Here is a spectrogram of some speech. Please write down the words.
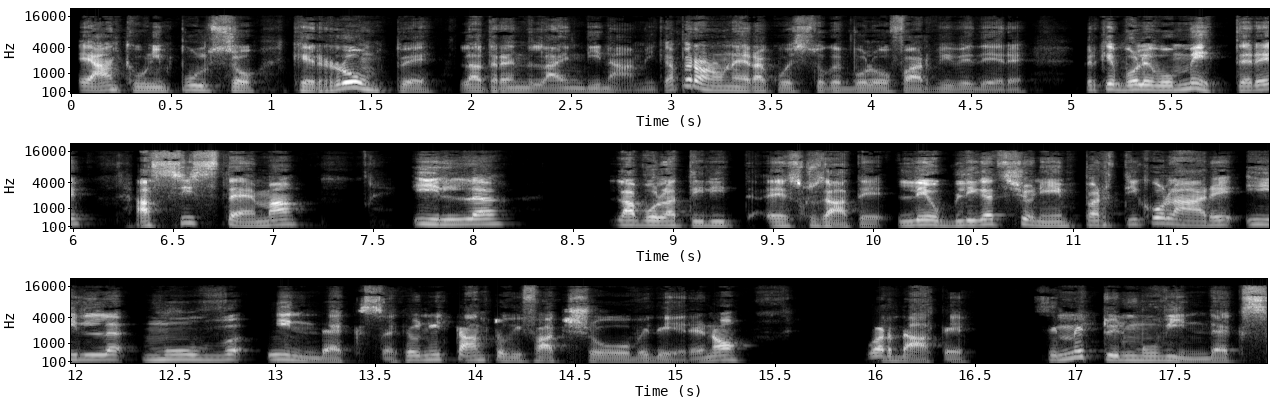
è anche un impulso che rompe la trend line dinamica, però non era questo che volevo farvi vedere, perché volevo mettere a sistema il, la volatilità, eh, scusate, le obbligazioni e in particolare il Move Index, che ogni tanto vi faccio vedere, no? Guardate, se metto il move index,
